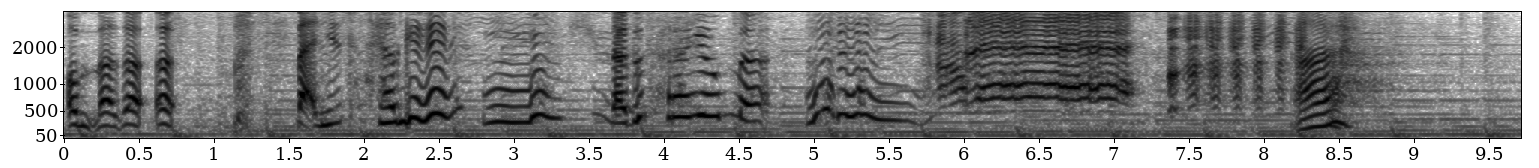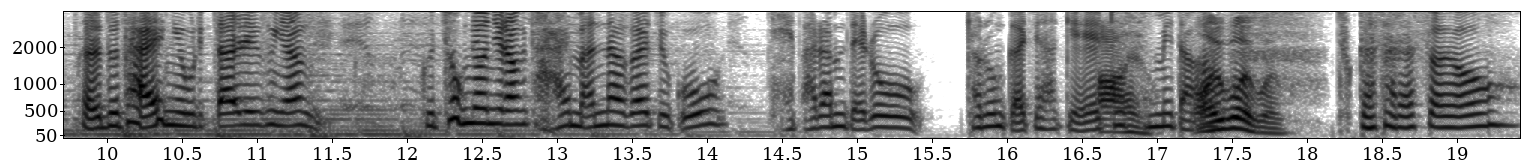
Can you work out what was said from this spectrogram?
엄마가 어, 많이 사랑해. 음, 나도 사랑해 엄마 아, 그래도 다행히 우리 딸이 그냥 그 청년이랑 잘 만나가지고 제 바람대로 결혼까지 하게 됐습니다. 아이고 아이고 아이고. 죽다 살았어요.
